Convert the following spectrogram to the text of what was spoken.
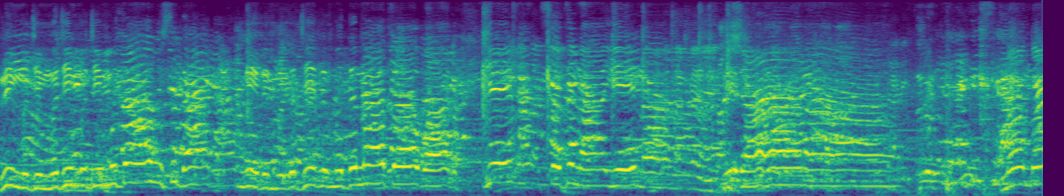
रिम झिम झिम झिम गाऊस धारा मिर मिर झिर मदनाचा वार. ये ना सजना ये ना. निशाणा. नो. नो.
